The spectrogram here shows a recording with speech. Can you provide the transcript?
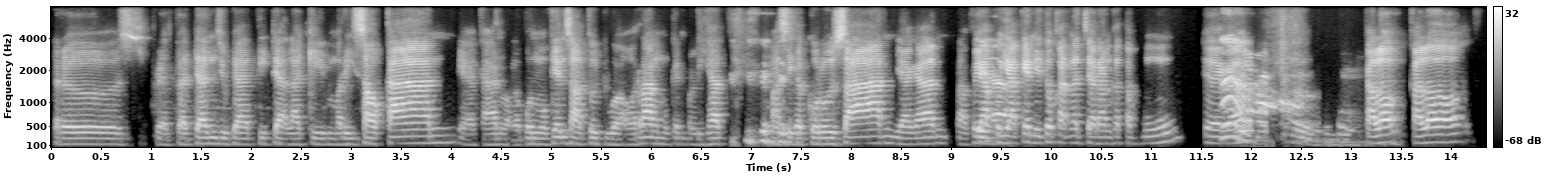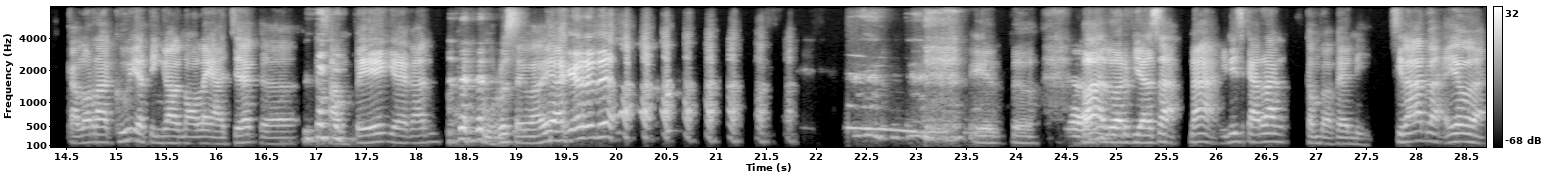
Terus berat badan juga tidak lagi merisaukan, ya kan? Walaupun mungkin satu dua orang mungkin melihat masih kekurusan, ya kan? Tapi ya. aku yakin itu karena jarang ketemu, ya ah, kan? Ya. Kalau kalau kalau ragu ya tinggal noleh aja ke, ke samping, ya kan? Kurus emang ya kan? gitu. Ya. Pak luar biasa. Nah ini sekarang ke Mbak Feni. Silakan Mbak, ayo Mbak.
